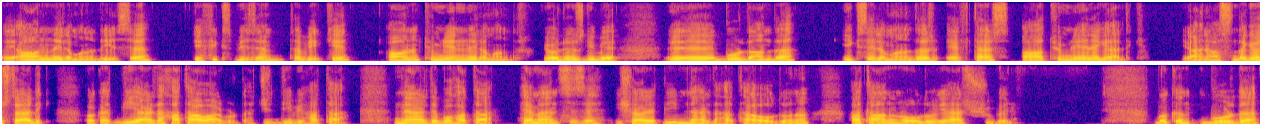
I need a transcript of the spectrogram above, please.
E, A'nın elemanı değilse fx bizim tabii ki A'nın tümleyenin elemanıdır. Gördüğünüz gibi e, buradan da x elemanıdır. F ters A tümleyene geldik. Yani aslında gösterdik. Fakat bir yerde hata var burada. Ciddi bir hata. Nerede bu hata? Hemen size işaretleyeyim nerede hata olduğunu. Hatanın olduğu yer şu bölüm. Bakın burada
